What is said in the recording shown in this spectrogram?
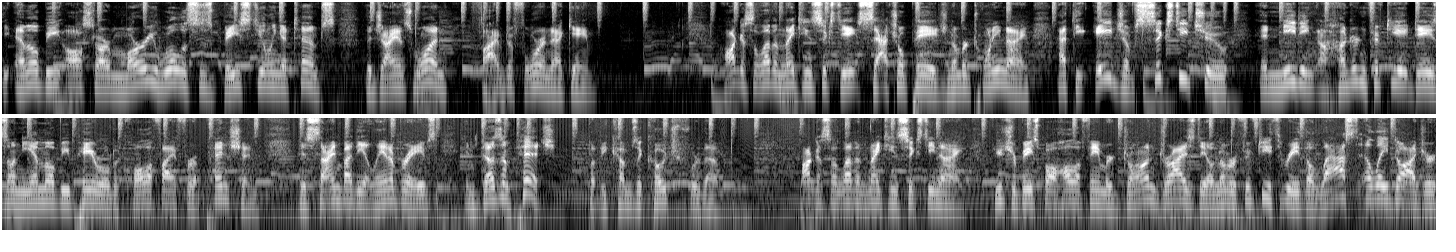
the MLB All-Star Maury Willis's base stealing attempts. The Giants won 5 to 4 in that game. August 11, 1968, Satchel Paige, number 29, at the age of 62 and needing 158 days on the MLB payroll to qualify for a pension, is signed by the Atlanta Braves and doesn't pitch but becomes a coach for them. August 11, 1969, future Baseball Hall of Famer Don Drysdale, number 53, the last LA Dodger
